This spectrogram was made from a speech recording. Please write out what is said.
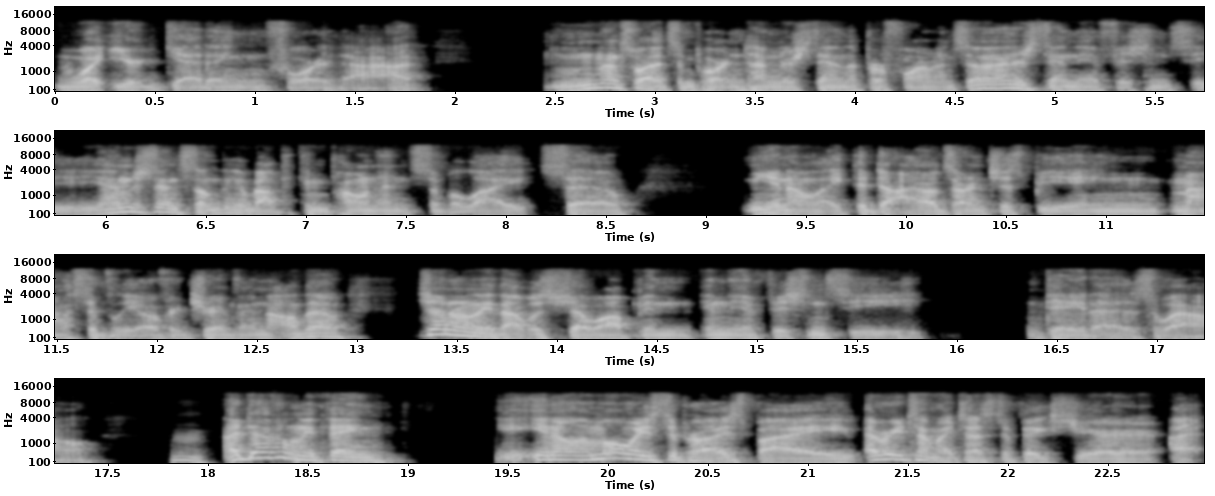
what you're getting for that. And that's why it's important to understand the performance and understand the efficiency. You understand something about the components of a light. So, you know, like the diodes aren't just being massively overdriven, although generally that would show up in in the efficiency data as well. Hmm. I definitely think, you know, I'm always surprised by every time I test a fixture, I,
